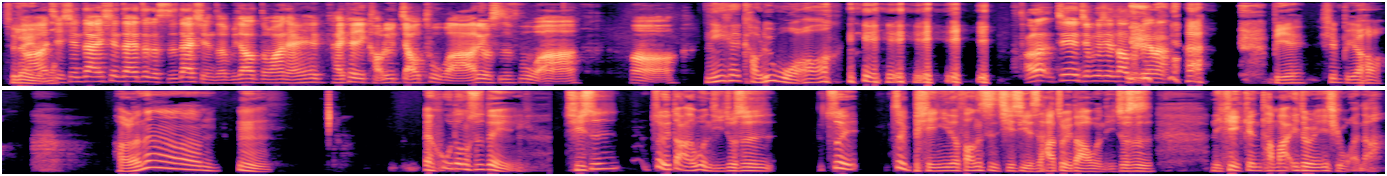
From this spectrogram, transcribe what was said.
之类的。而且现在现在这个时代选择比较多啊，你还还可以考虑焦兔啊、六师傅啊，哦。你也可以考虑我哦。好了，今天节目就先到这边了。别，先不要。好了，那嗯，哎，互动式电影其实最大的问题就是最最便宜的方式，其实也是它最大的问题，就是你可以跟他妈一堆人一起玩啊。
